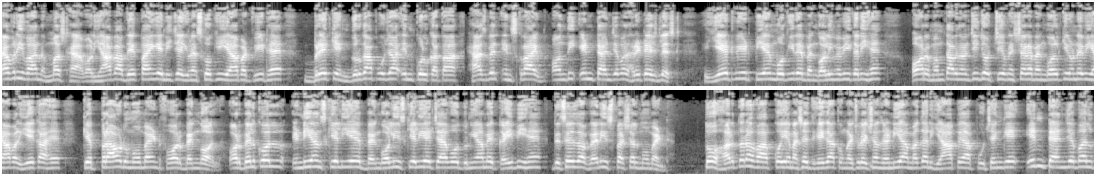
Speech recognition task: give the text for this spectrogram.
everyone must have और यहाँ पे आप देख पाएँगे, नीचे यूनेस्को की यहाँ पर ट्वीट है breaking Durga Puja in Kolkata has been inscribed on the intangible heritage list ये ट्वीट पीएम मोदी ने बंगाली में भी करी है और ममता बनर्जी जो चीफ मिनिस्टर है बंगाल की उन्होंने भी यहाँ पर यह कहा है कि प्राउड मोमेंट फॉर बंगाल और बिल्कुल इंडियंस के लिए बंगालीज के लिए चाहे वो दुनिया में कहीं भी हैं this is a very special moment तो हर तरफ़ आपको ये मैसेज दिखेगा कॉन्ग्रेचुलेशन इंडिया मगर यहाँ पे आप पूछेंगे इनटेंजेबल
